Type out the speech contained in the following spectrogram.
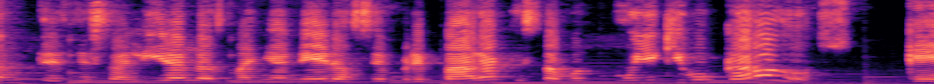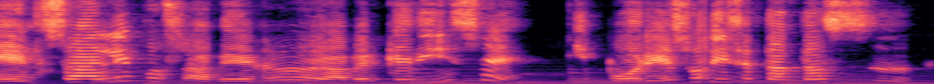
antes de salir a las mañaneras se prepara, que estamos muy equivocados, que él sale pues a ver, a ver qué dice. Y por eso dice tantas eh,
